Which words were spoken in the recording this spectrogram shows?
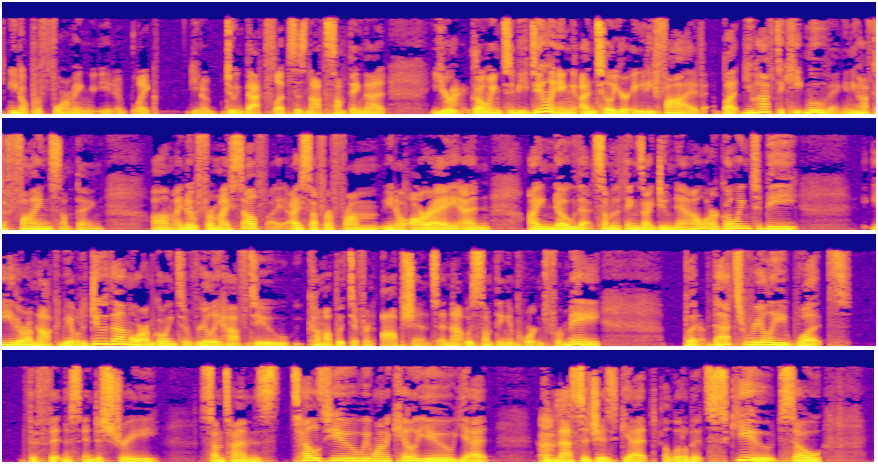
you know, performing, you know, like, you know, doing backflips is not something that you're Right. going to be doing until you're 85, but you have to keep moving and you have to find something. Um, I know for myself, I, I suffer from, you know, RA and I know that some of the things I do now are going to be either I'm not going to be able to do them or I'm going to really have to come up with different options. And that was something important for me. But that's really what the fitness industry sometimes tells you we want to kill you, yet the messages get a little bit skewed. So,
